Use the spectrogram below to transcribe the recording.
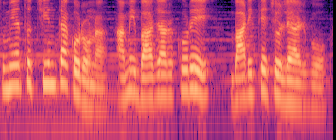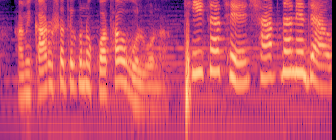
তুমি এত চিন্তা করো না। আমি বাজার করে বাড়িতে চলে আসব। আমি কারোর সাথে কোনো কথাও বলব না। ঠিক আছে সাবধানে যাও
